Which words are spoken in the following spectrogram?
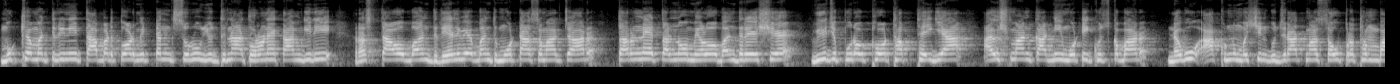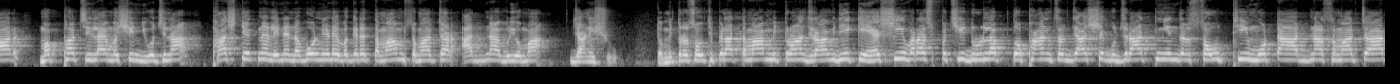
મુખ્યમંત્રીની તાબડતોડ મિટંગ શરૂ. યુદ્ધના ધોરણે કામગીરી, રસ્તાઓ બંધ, રેલવે બંધ, મોટા સમાચાર, તરને તરનો મેળો બંધ રહેશે. વીજ પુરવઠો ઠપ થઈ ગયા. આયુષ્માન કાર્ડની મોટી ખુશખબર. નવું આંખનું મશીન ગુજરાતમાં સૌ પ્રથમવાર મફત સિલાઈ મશીન યોજના. ફાસ્ટેગને લઈને નવો નિર્ણય વગેરે તમામ સમાચાર આજના વિડીયોમાં જાણીશું. તો મિત્રો, સૌથી પહેલાં તમામ મિત્રોને જણાવી દઈએ કે એંશી વર્ષ પછી દુર્લભ તોફાન સર્જાશે ગુજરાતની અંદર સૌથી મોટા આજના સમાચાર.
